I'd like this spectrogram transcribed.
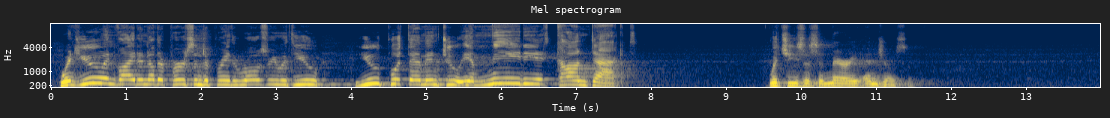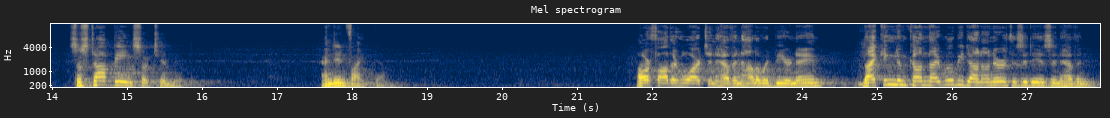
When you invite another person to pray the rosary with you, you put them into immediate contact with Jesus and Mary and Joseph. So stop being so timid and invite them. Our Father who art in heaven, hallowed be your name. Thy kingdom come, thy will be done on earth as it is in heaven.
